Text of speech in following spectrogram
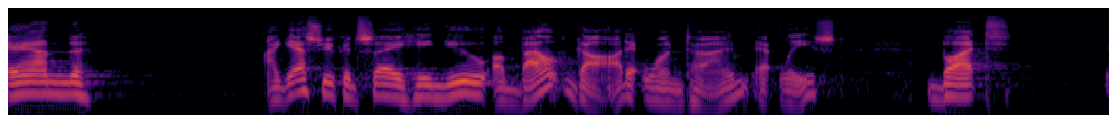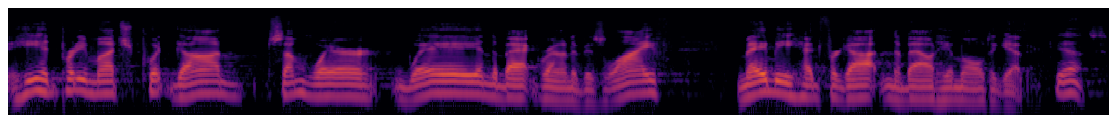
and I guess you could say he knew about God at one time, at least, but he had pretty much put God somewhere way in the background of his life, maybe had forgotten about him altogether. Yes.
